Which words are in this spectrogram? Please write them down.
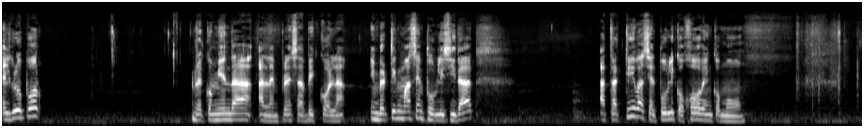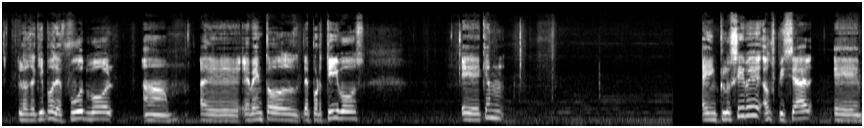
el grupo recomienda a la empresa Bicola invertir más en publicidad atractiva hacia el público joven como los equipos de fútbol, ah, eh, eventos deportivos, eh, e inclusive auspiciar eh,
